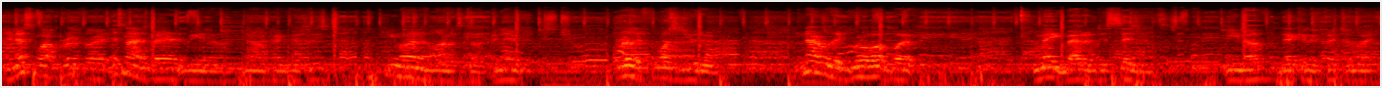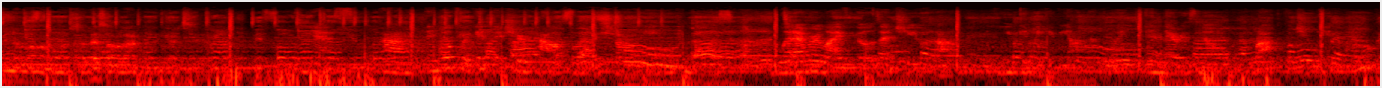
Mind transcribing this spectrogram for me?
And that's why, real, for it's not as bad as being a because it's- you learn a lot of stuff and it really forces you to not really grow up, but make better decisions, you know, that can affect your life in the long run. So that's all I really got to say. Yes. Um, and don't forget that you're powerful, you're strong, and whatever life throws at you, um, you can make it beyond that and there is no rock that you can move.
